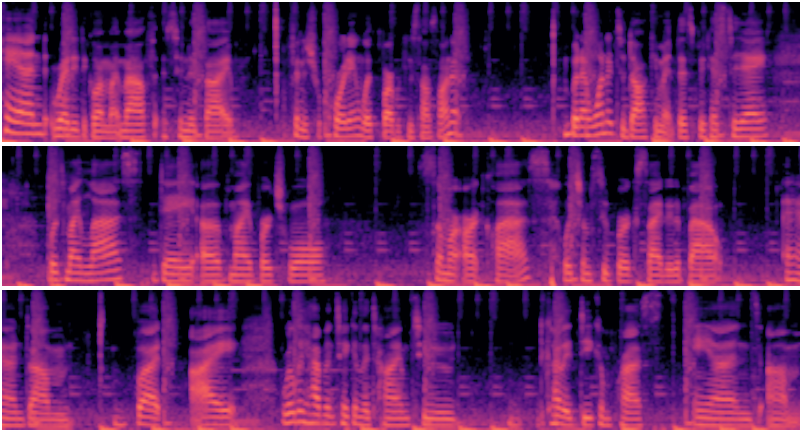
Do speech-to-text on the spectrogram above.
hand, ready to go in my mouth as soon as I finish recording with barbecue sauce on it. But I wanted to document this because today, was my last day of my virtual summer art class, which I'm super excited about. And, um, but I really haven't taken the time to kind of decompress and um,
